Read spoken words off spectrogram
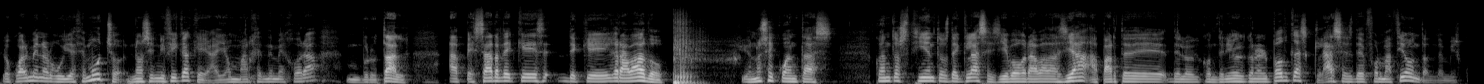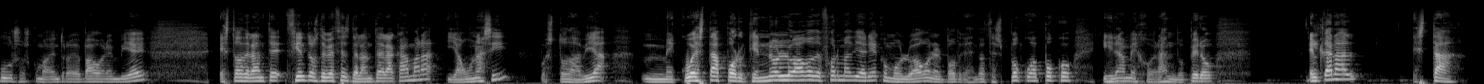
lo cual me enorgullece mucho. No significa que haya un margen de mejora brutal. A pesar de que, de que he grabado, yo no sé cuántas cuántos cientos de clases llevo grabadas ya, aparte de, del contenido que con el podcast, clases de formación, tanto en mis cursos como dentro de Power MBA. Esto delante, cientos de veces delante de la cámara y aún así, pues todavía me cuesta porque no lo hago de forma diaria como lo hago en el podcast. Entonces, poco a poco irá mejorando. Pero el canal está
